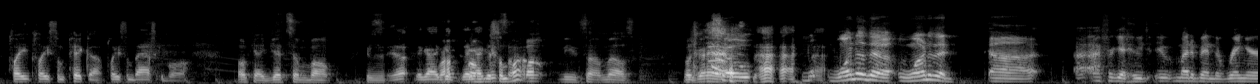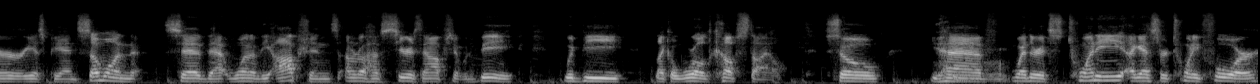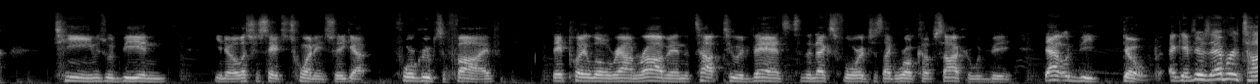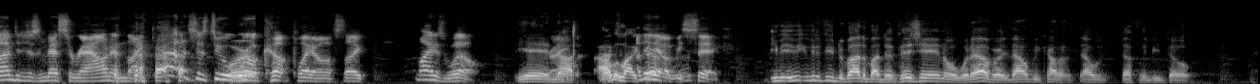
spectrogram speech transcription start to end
play play some pickup, play some basketball. Okay, get some bump. Yep, they gotta get they gotta get, get some, some bump. bump. Need something else. But go ahead. So one of the one of the uh, I forget who it might have been the Ringer or ESPN. Someone said that one of the options, I don't know how serious an option it would be, would be like a World Cup style. So you have whether it's 20, I guess, or 24 teams would be in, you know, let's just say it's 20. So you got four groups of five. They play a little round robin. The top two advance to the next four, just like World Cup soccer would be. That would be dope. Like if there's ever a time to just mess around and like, yeah, let's just do a World Cup playoffs, like, might as well. Yeah, Right. nah, I would like I think that, that. would be sick. even even if you divide it by division or whatever, that would be kind of that would definitely be dope.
